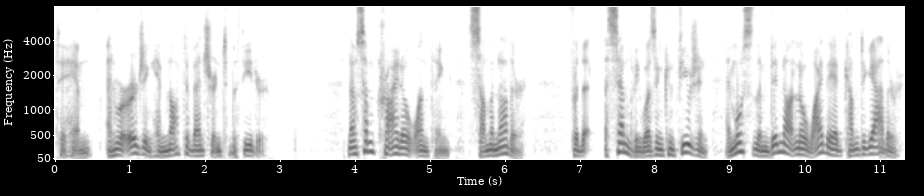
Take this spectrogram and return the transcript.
to him and were urging him not to venture into the theater. Now some cried out one thing, some another, for the assembly was in confusion, and most of them did not know why they had come to gather.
